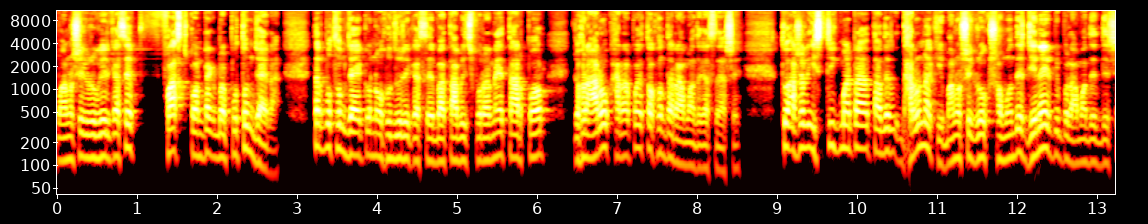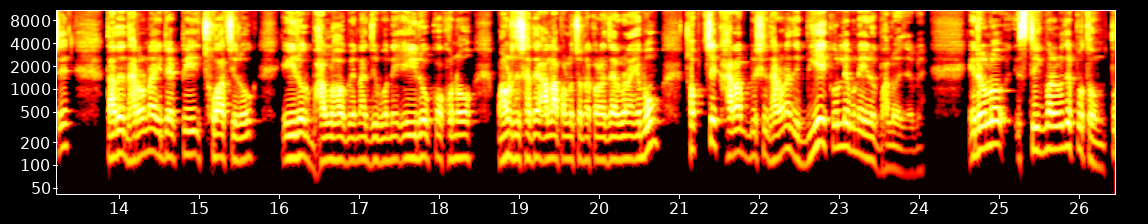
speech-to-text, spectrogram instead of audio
মানসিক রোগীর কাছে ফার্স্ট কন্ট্যাক্ট বা প্রথম যায় না। তার প্রথম যায় কোনো হুজুরের কাছে বা তাবিজ পরা নেয়, তারপর যখন আরও খারাপ হয় তখন তারা আমাদের কাছে আসে। তো আসলে স্টিগমাটা তাদের ধারণা কি? মানসিক রোগ সম্বন্ধে জেনারেল পিপল আমাদের দেশে তাদের ধারণা এটা একটি ছোঁয়াচে রোগ। এই রোগ ভালো হবে না জীবনে, এই রোগ কখনো মানুষদের সাথে আলাপ আলোচনা করা যাবে না এবং সবচেয়ে খারাপ বেশি ধারণা যে বিয়ে করলে মানে এই রোগ ভালো হয়ে যাবে। এটা হলো স্টিগমার রোধের প্রথম। তো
